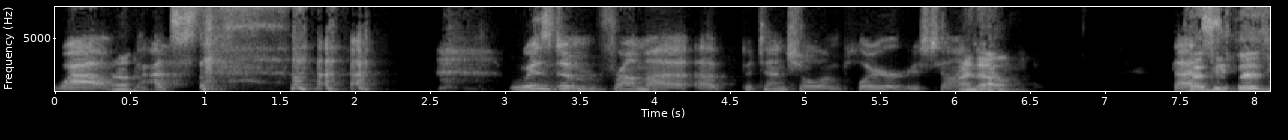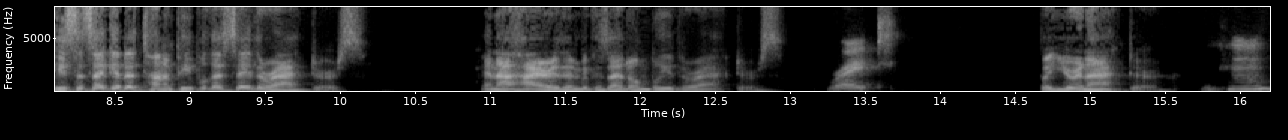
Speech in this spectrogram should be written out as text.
Wow, uh, that's wisdom from a, a, potential employer who's telling. I know. Because he says he says I get a ton of people that say they're actors, and I hire them because I don't believe they're actors. Right. But you're an actor. Mm-hmm.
